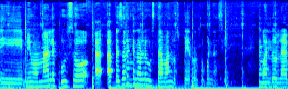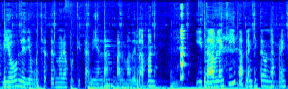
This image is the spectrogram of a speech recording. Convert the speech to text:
eh, mi mamá le puso, a, a pesar de que no le gustaban los perros, o bueno, así, cuando la vio le dio mucha ternura porque cabía en la palma de la mano. Y estaba blanquita, blanquita era una French.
